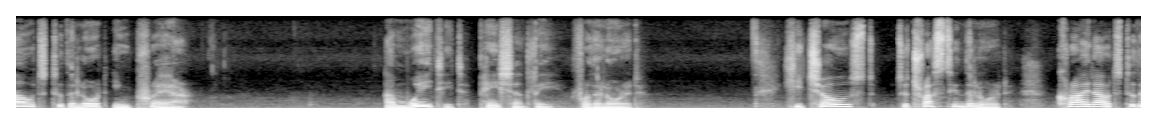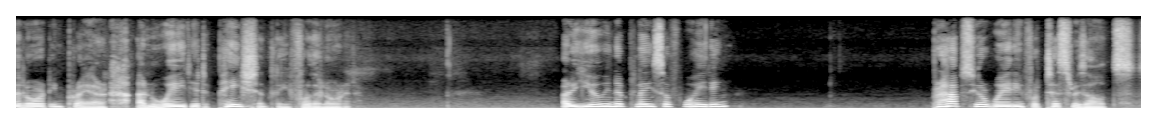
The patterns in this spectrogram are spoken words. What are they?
out to the Lord in prayer and waited patiently for the Lord. He chose to trust in the Lord cried out to the Lord in prayer, and waited patiently for the Lord. Are you in a place of waiting? Perhaps you're waiting for test results,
